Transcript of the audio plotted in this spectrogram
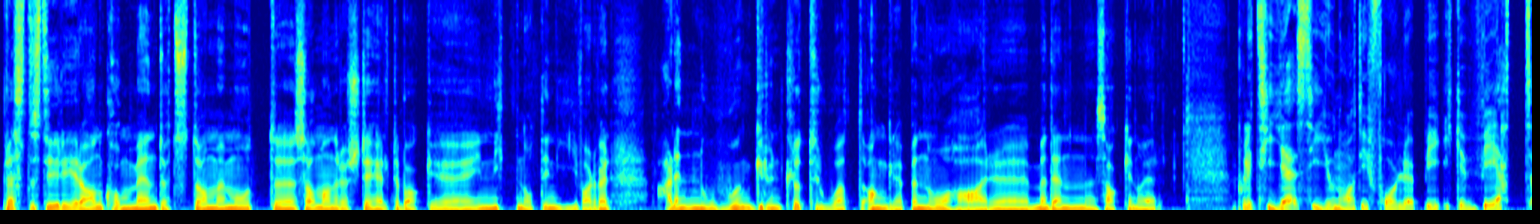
Prestestyret i Iran kom med en dødsdom mot eh, Salman Rushdie helt tilbake i 1989, var det vel. Er det noen grunn til å tro at angrepet nå har eh, med den saken å gjøre? Politiet sier jo nå at de foreløpig ikke vet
